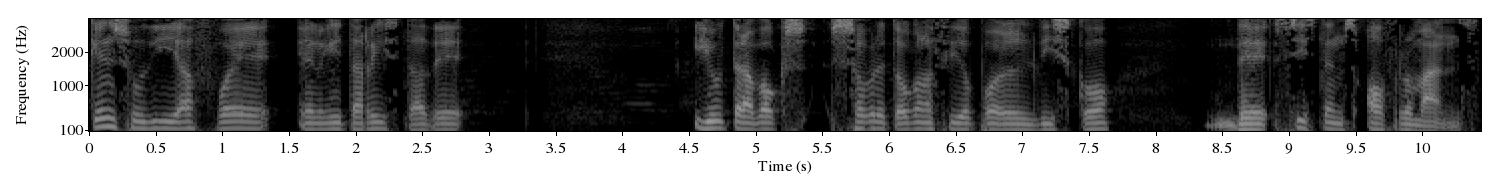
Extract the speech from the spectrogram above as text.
que en su día fue el guitarrista de y Ultravox, sobre todo conocido por el disco de Systems of Romance.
